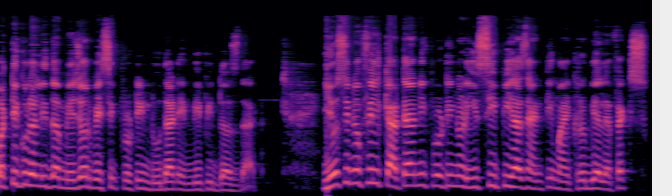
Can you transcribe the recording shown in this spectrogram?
Particularly the major basic protein do that, MBP does that. Eosinophil cationic protein or ECP has antimicrobial effects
